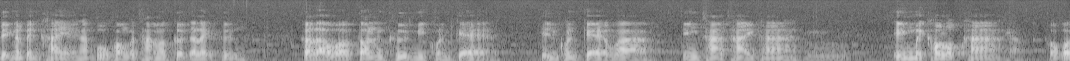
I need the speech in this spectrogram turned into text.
เด็กนั้นเป็นไข้อะครับผู้ปกครองก็ถามว่าเกิดอะไรขึ้น ก็เล่าว่าตอนกลางคืนมีคนแก่ เห็นคนแก่ว่าเองท้าทายข้าเองไม่เคารพข้าครับเขาก็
